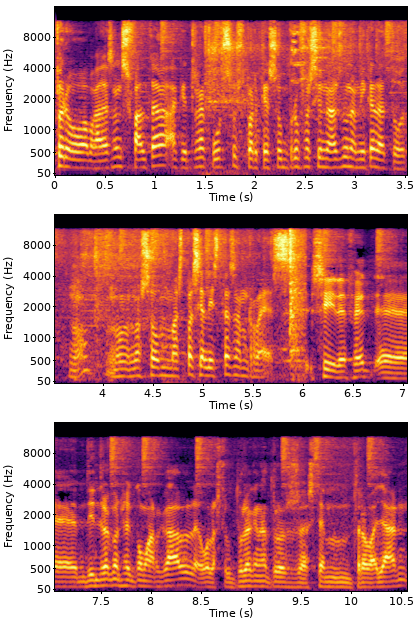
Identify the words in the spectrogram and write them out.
però a vegades ens falta aquests recursos perquè som professionals d'una mica de tot, no? no? No som especialistes en res. Sí, de fet, eh, dintre del Consell Comarcal o l'estructura que nosaltres estem treballant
